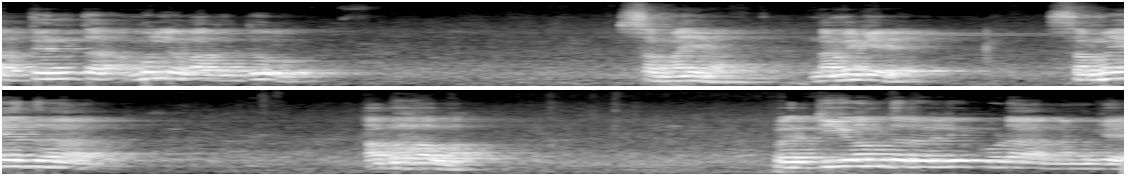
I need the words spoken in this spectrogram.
ಅತ್ಯಂತ ಅಮೂಲ್ಯವಾದದ್ದು ಸಮಯ. ನಮಗೆ ಸಮಯದ ಅಭಾವ. ಪ್ರತಿಯೊಂದರಲ್ಲಿ ಕೂಡ ನಮಗೆ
